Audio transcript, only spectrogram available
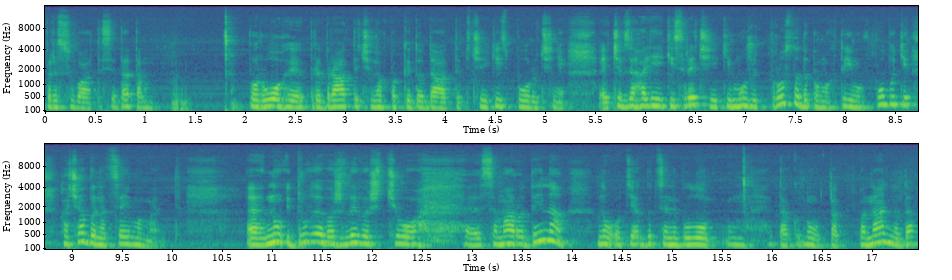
пересуватися, да, там пороги прибрати чи навпаки додати, чи якісь поручні, е, чи взагалі якісь речі, які можуть просто допомогти йому в побуті, хоча б на цей момент. Е, Ну і друге важливе, що е, сама родина, ну от якби це не було так, ну так банально, да,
